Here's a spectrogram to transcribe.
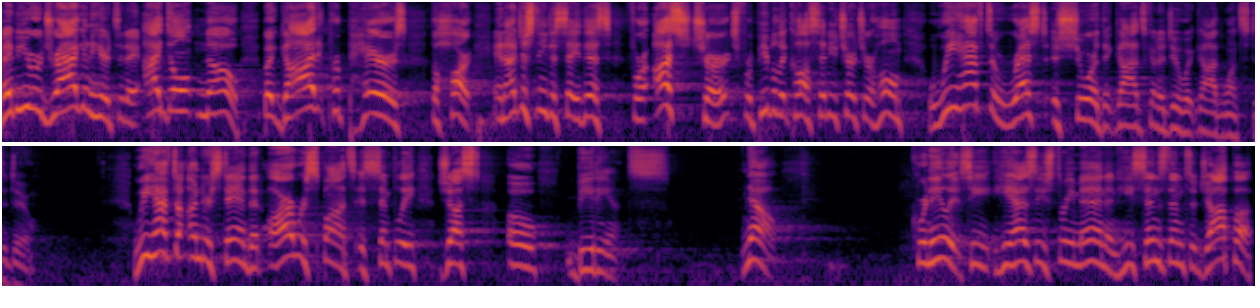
Maybe you were dragging here today. I don't know. But God prepares the heart. And I just need to say this for us, church, for people that call City Church your home, we have to rest assured that God's going to do what God wants to do. We have to understand that our response is simply just obedience. Now, Cornelius, he, he has these three men and he sends them to Joppa.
